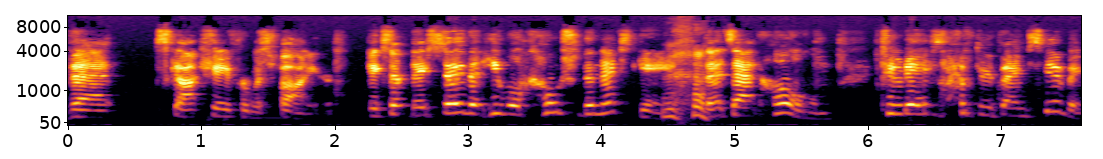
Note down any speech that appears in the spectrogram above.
that Scott Shafer was fired except they say that he will coach the next game that's at home two days after Thanksgiving.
